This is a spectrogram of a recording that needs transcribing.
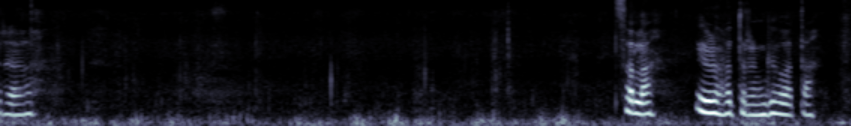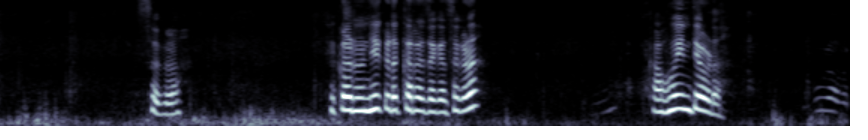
तर चला इळ हातरून घेऊ आता. सगळं? इकडून इकडं करायचं का सगळं? का होईन तेवढं? बरं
